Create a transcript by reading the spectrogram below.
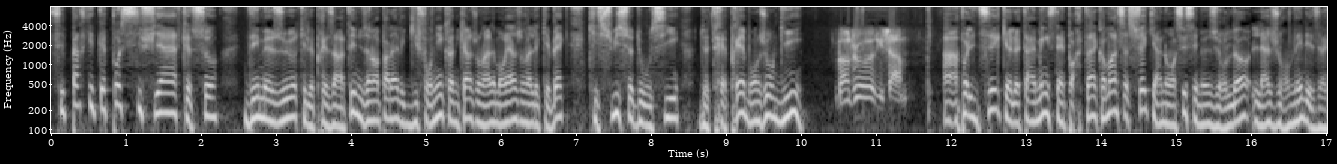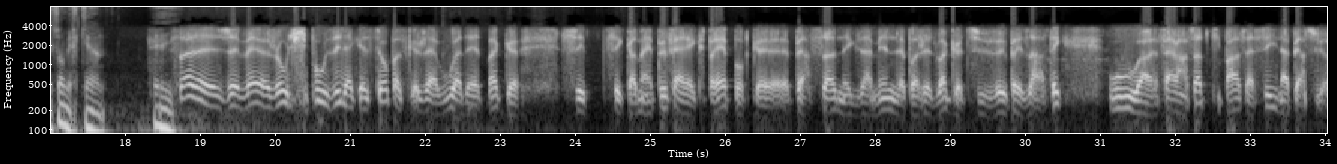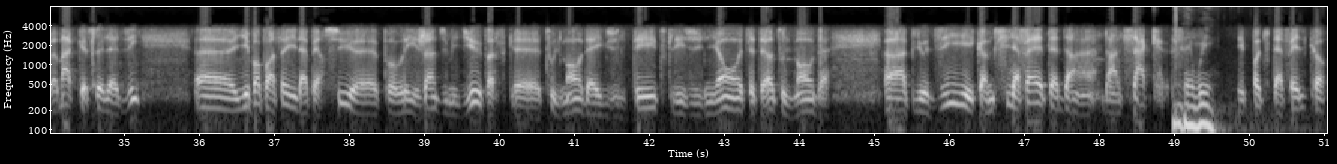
c'est parce qu'il n'était pas si fier que ça des mesures qu'il a présentées. Nous allons parler avec Guy Fournier, chroniqueur Journal de Montréal, Journal de Québec, qui suit ce dossier de très près. Bonjour Guy. Bonjour Richard. En politique, le timing, c'est important. Comment ça se fait qu'il a annoncé ces mesures-là la journée des élections américaines? Hey. Ça, je vais un jour lui poser la question parce que j'avoue honnêtement que c'est comme un peu faire exprès pour que personne n'examine le projet de loi que tu veux présenter ou euh, faire en sorte qu'il passe assez inaperçu. Remarque que cela dit, euh, il n'est pas passé inaperçu euh, pour les gens du milieu parce que tout le monde a exulté, toutes les unions, etc. Tout le monde a, a applaudi et comme si l'affaire était dans, dans le sac. Ben oui. C'est pas tout à fait le cas.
